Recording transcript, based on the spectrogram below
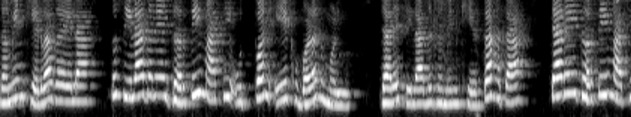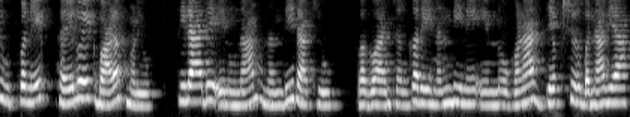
જમીન ખેડવા ગયેલા, તો શિલાદને ધરતીમાંથી ઉત્પન્ન એક બળદ મળ્યું. જ્યારે શિલાદ જમીન ખેડતા હતા, ત્યારે ધરતીમાંથી ઉત્પન્ન એક થયેલો એક બાળક મળ્યો. શિલાદે એનું નામ નંદી રાખ્યું. ભગવાન શંકરે નંદીને એમનો ગણાધ્યક્ષ બનાવ્યા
